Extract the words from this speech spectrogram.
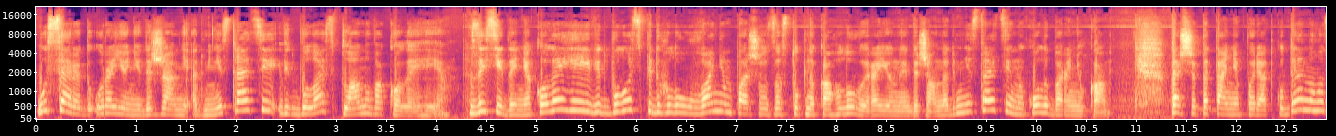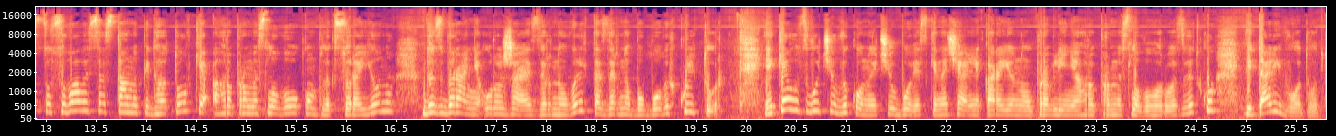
У середу у районній державній адміністрації відбулась планова колегія. Засідання колегії відбулось під головуванням першого заступника голови районної державної адміністрації Миколи Баранюка. Перше питання порядку денного стосувалося стану підготовки агропромислового комплексу району до збирання урожаю зернових та зернобобових культур, яке озвучив виконуючий обов'язки начальника районного управління агропромислового розвитку Віталій Водвуд.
